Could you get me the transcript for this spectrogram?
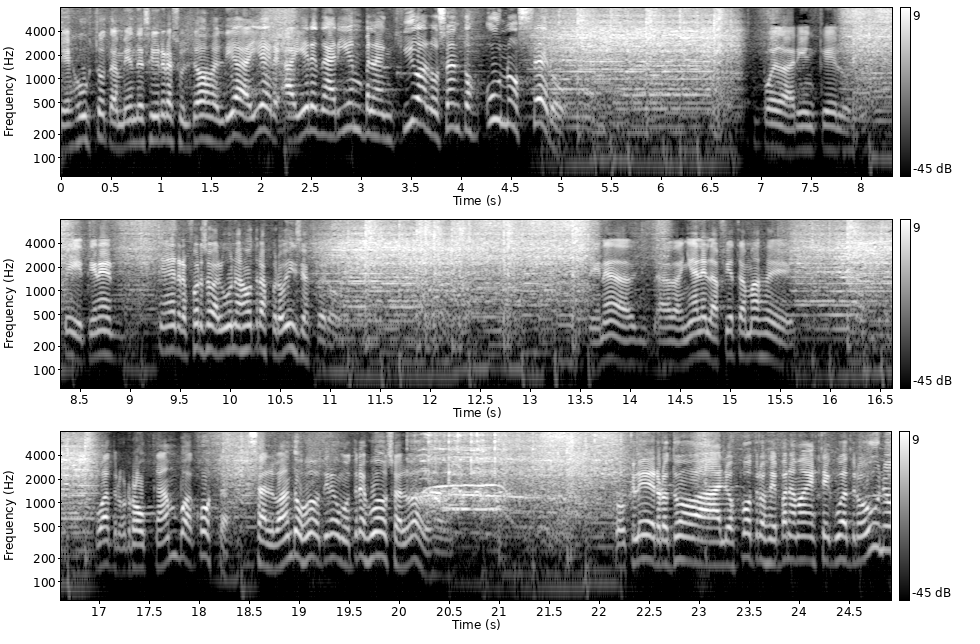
y es justo también decir resultados del día de ayer. Ayer Darien blanqueó a los Santos 1-0. Pues Darien que lo... Sí, tiene, tiene refuerzo de algunas otras provincias, pero... Nada, a dañarle la fiesta más de cuatro. Rocambo Acosta, salvando juegos, tiene como tres juegos salvados. Cocle derrotó a los Potros de Panamá este 4-1.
